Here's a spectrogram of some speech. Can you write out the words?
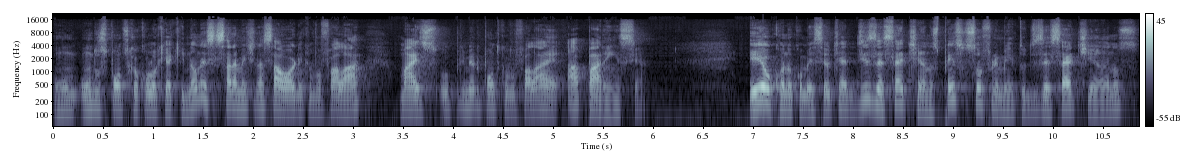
Um, um dos pontos que eu coloquei aqui, não necessariamente nessa ordem que eu vou falar, mas o primeiro ponto que eu vou falar é aparência. Eu, quando comecei, eu tinha 17 anos. Pensa o sofrimento, 17 anos,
